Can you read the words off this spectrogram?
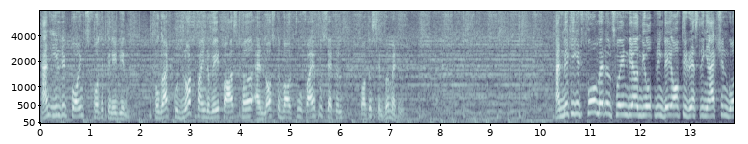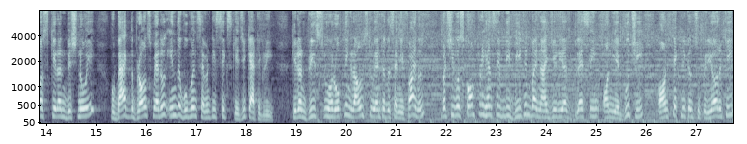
and yielded points for the Canadian. Phogat could not find a way past her and lost about 2-5 to settle for the silver medal. And making it four medals for India on the opening day of the wrestling action was Kiran Bishnoi, who bagged the bronze medal in the women's 76 kg category. Kiran breezed through her opening rounds to enter the semi-final, but she was comprehensively beaten by Nigeria's Blessing Onyebuchi on technical superiority.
